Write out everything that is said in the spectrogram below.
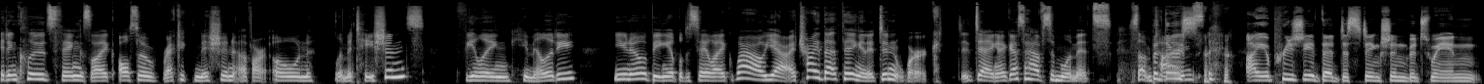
it includes things like also recognition of our own limitations feeling humility you know being able to say like wow yeah i tried that thing and it didn't work D- dang i guess i have some limits But sometimes there's, I appreciate that distinction between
